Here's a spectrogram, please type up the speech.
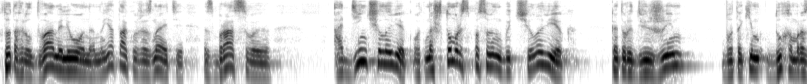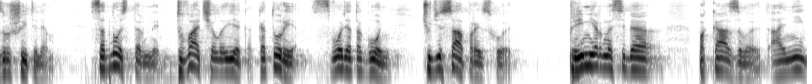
Кто-то говорил 2 миллиона, но я так уже, знаете, сбрасываю – один человек, вот на что может способен быть человек, который движим вот таким духом разрушителем? С одной стороны, два человека, которые сводят огонь, чудеса происходят, примерно себя показывают, а они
